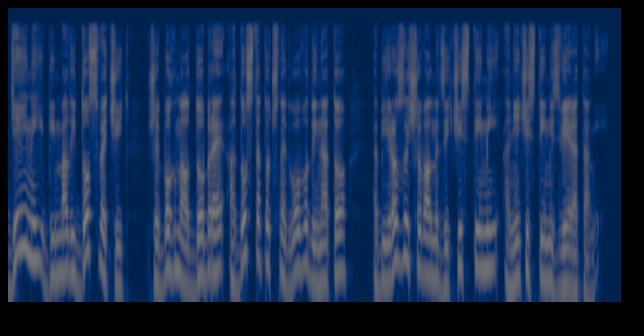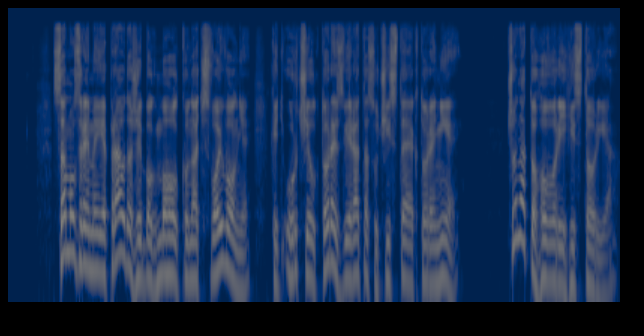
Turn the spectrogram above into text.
Dejiny by mali dosvedčiť, že Boh mal dobré a dostatočné dôvody na to, aby rozlišoval medzi čistými a nečistými zvieratami. Samozrejme je pravda, že Boh mohol konať svojvoľne, keď určil, ktoré zvieratá sú čisté a ktoré nie. Čo na to hovorí história?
